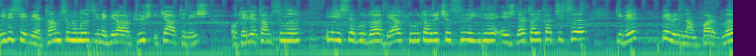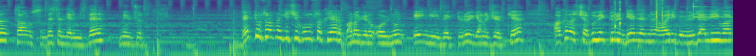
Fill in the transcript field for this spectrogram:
7 seviye Thompson'ımız yine 1 artı 3, 2 artı 5. Otelya Thompson'ı yine ise burada Beyaz Suğu Tanrıçası, yine Ejder Tarikatçısı gibi birbirinden farklı Thompson desenlerimiz de mevcut. Vektör tarafına geçecek olursak eğer bana göre oyunun en iyi vektörü yanıcı öfke. Arkadaşlar bu vektörün diğerlerine ayrı bir özelliği var.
